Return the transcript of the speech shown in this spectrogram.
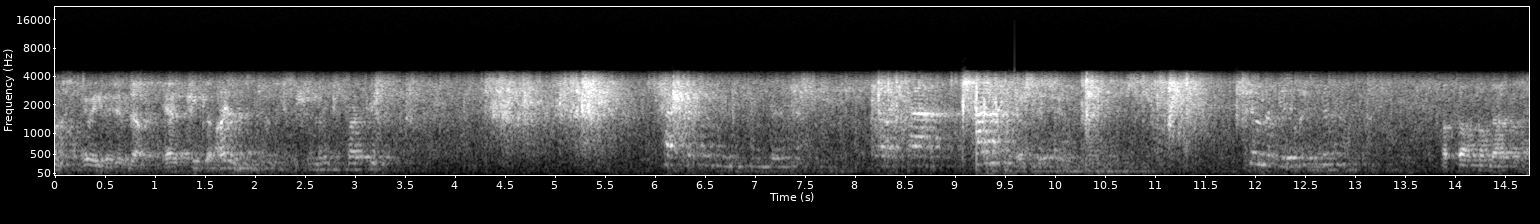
Tamam eve gideceğim daha. Yani çünkü aynı şundan hiç fark yok. Hatta ondan daha fazla.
